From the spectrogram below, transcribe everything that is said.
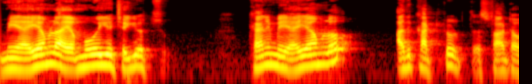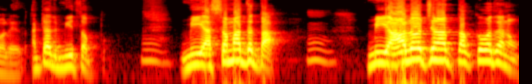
మీ అయంలో ఆ ఎంఓఈ చెయ్యొచ్చు. కానీ మీ అయంలో అది కట్టు స్టార్ట్ అవ్వలేదు. అంటే అది మీ తప్పు. మీ అసమర్థత. మీ ఆలోచన తక్కువదనం.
